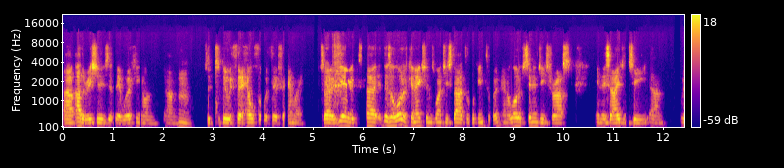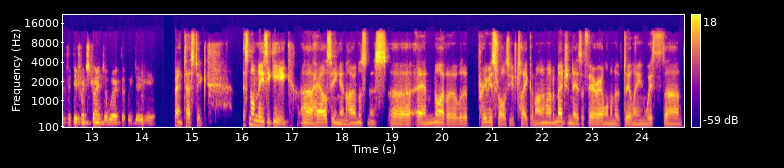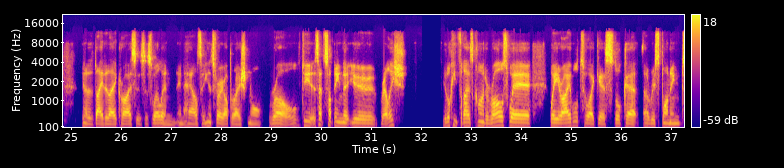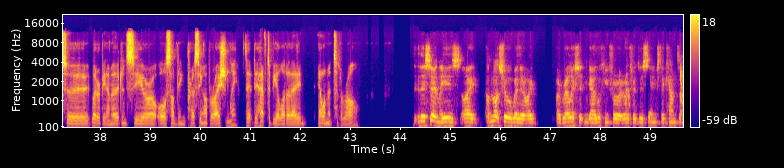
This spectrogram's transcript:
uh, other issues that they're working on um, mm. to, to, do with their health or with their family. So, yeah, uh, there's a lot of connections once you start to look into it, and a lot of synergies for us in this agency um, with the different streams of work that we do here. Fantastic. It's not an easy gig, uh, housing and homelessness, uh, and neither were the previous roles you've taken on. And I'd imagine there's a fair element of dealing with, um, you know, the day-to-day crisis as well in, in housing. It's a very operational role. Do you, is that something that you relish? you're looking for those kind of roles where where you're able to, I guess, look at uh, responding to whether it be an emergency or or something pressing operationally. There, there have to be a lot of that element to the role. There certainly is. I I'm not sure whether I I relish it and go looking for it, or if it just seems to come to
